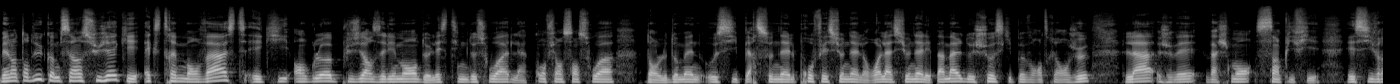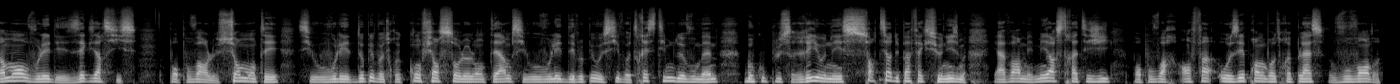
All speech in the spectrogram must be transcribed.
Bien entendu, comme c'est un sujet qui est extrêmement vaste et qui englobe plusieurs éléments de l'estime de soi, de la confiance en soi, dans le domaine aussi personnel, professionnel, relationnel et pas mal de choses qui peuvent rentrer en jeu, là, je vais vachement simplifier. Et si vraiment vous voulez des exercices pour pouvoir le surmonter, si vous voulez développer votre confiance sur le long terme, si vous voulez développer aussi votre estime de vous-même, beaucoup plus rayonner, sortir du perfectionnisme et avoir mes meilleures stratégies pour pouvoir enfin oser prendre votre place, vous vendre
